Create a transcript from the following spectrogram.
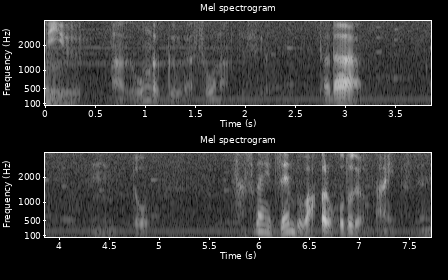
ていう、まあ音楽がそうなんですよ。ただうんとさすがに全部わかるほどではないんですね。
